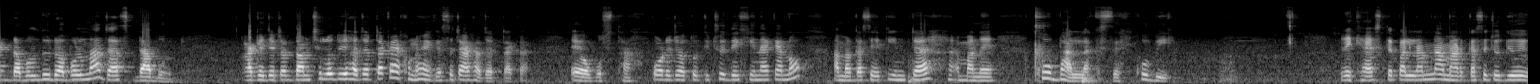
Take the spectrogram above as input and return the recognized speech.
এক ডাবল দুই ডাবল না জাস্ট ডাবল আগে যেটার দাম ছিল দুই হাজার টাকা, এখন হয়ে গেছে চার হাজার টাকা। এই অবস্থা। পরে যত কিছু দেখি না কেন, আমার কাছে এই তিনটা মানে খুব ভালো লাগছে, খুবই। রেখে আসতে পারলাম না, আমার কাছে যদিও এই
